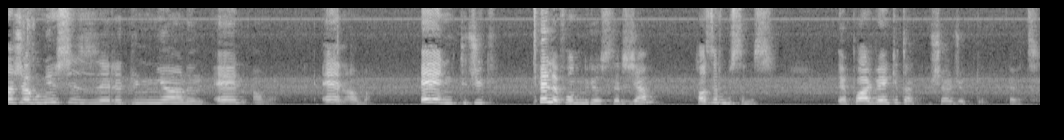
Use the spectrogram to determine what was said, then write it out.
Arkadaşlar bugün sizlere dünyanın en ama en ama en küçük telefonunu göstereceğim. Hazır mısınız? E, Powerbank'i takmış şarj yoktu. Evet.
